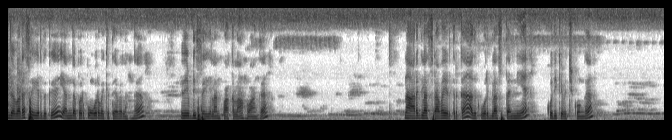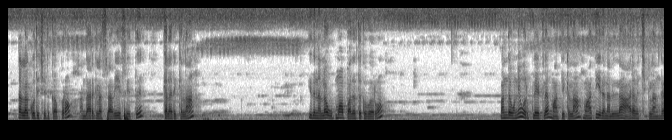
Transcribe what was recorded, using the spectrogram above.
இந்த வடை செய்கிறதுக்கு எந்த பருப்பும் ஊற வைக்க தேவையில்லைங்க. இது எப்படி செய்யலான்னு பார்க்கலாம் வாங்க. நான் அரை கிளாஸ் ரவை எடுத்திருக்கேன். அதுக்கு ஒரு கிளாஸ் தண்ணியை கொதிக்க வச்சுக்கோங்க. நல்லா கொதித்ததுக்கப்புறம் அந்த அரை கிளாஸ் ரவையை சேர்த்து கிளறிக்கலாம். இது நல்லா உப்புமா பதத்துக்கு வரும். வந்த உடனே ஒரு பிளேட்டில் மாற்றிக்கலாம் மாற்றி இதை நல்லா ஆற வச்சுக்கலாங்க.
